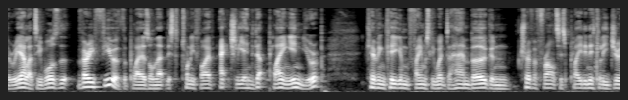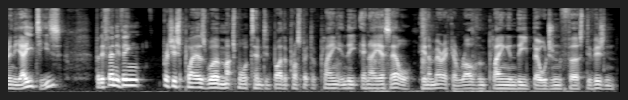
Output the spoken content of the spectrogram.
the reality was that very few of the players on that list of 25 actually ended up playing in Europe. Kevin Keegan famously went to Hamburg and Trevor Francis played in Italy during the 80s. But if anything, British players were much more tempted by the prospect of playing in the NASL in America rather than playing in the Belgian First Division.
